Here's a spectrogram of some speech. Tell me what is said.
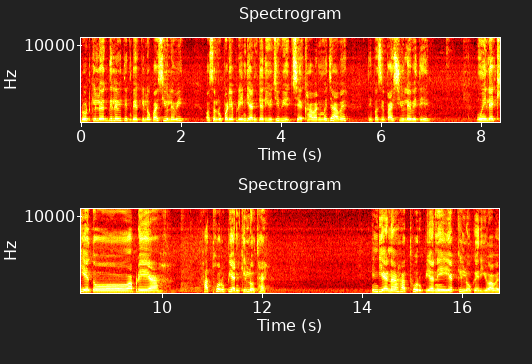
દોઢ કિલો એક દી લેવી હતી ને બે કિલો પાસિયું લેવી. અસલ રૂપડી આપણે ઇન્ડિયન કેરીઓ જેવી જ છે, ખાવાની મજા આવે. તે પછી પાસિયું લેવી હતી. હું લેખીએ તો આપણે સાતસો રૂપિયાની કિલો થાય. ઇન્ડિયાના સાતસો રૂપિયાની એક કિલો કેરીઓ આવે.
